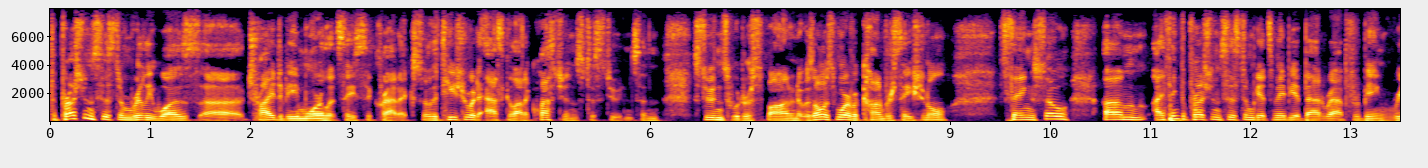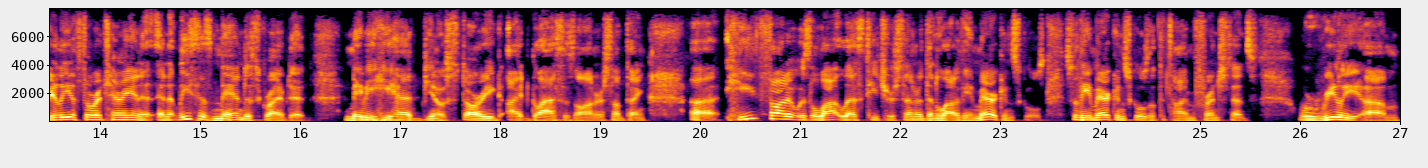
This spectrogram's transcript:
the Prussian system really was uh, tried to be more, let's say, Socratic. So the teacher would ask a lot of questions to students, and students would respond, and it was almost more of a conversational thing. So um, I think the Prussian system gets maybe a bad rap for being really authoritarian, and at least as Mann described described it. Maybe he had, you know, starry-eyed glasses on or something. Uh, he thought it was a lot less teacher-centered than a lot of the American schools. So the American schools at the time, for instance, were really um,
